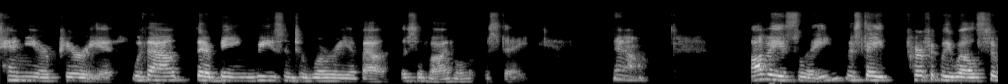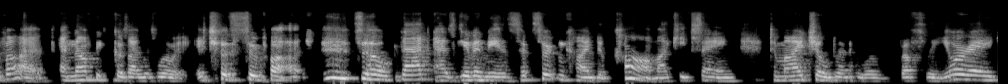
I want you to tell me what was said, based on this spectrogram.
10 year period without there being reason to worry about the survival of the state. Now, obviously the state perfectly well survived and not because i was worried it just survived. So that has given me a certain kind of calm. I keep saying to my children who are roughly your age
